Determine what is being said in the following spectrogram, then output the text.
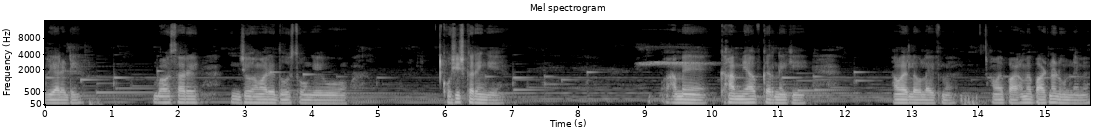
रियलिटी बहुत सारे जो हमारे दोस्त होंगे वो कोशिश करेंगे हमें कामयाब करने की हमारे लव लाइफ में हमारे पा, हमें पार्टनर ढूँढने में।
